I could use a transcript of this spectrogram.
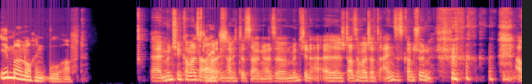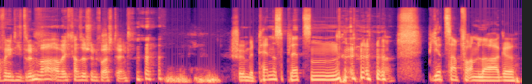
immer noch in U-Haft. Ja, in München kann man es anhalten, kann ich das sagen. Also München, äh, Staatsanwaltschaft 1 ist ganz schön. Auch wenn ich nicht drin war, aber ich kann es mir schön vorstellen. schön mit Tennisplätzen, ja. Bierzapfanlage.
